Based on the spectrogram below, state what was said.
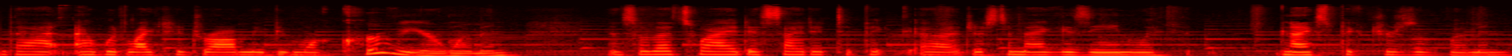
that I would like to draw maybe more curvier women. And so that's why I decided to pick uh, just a magazine with nice pictures of women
